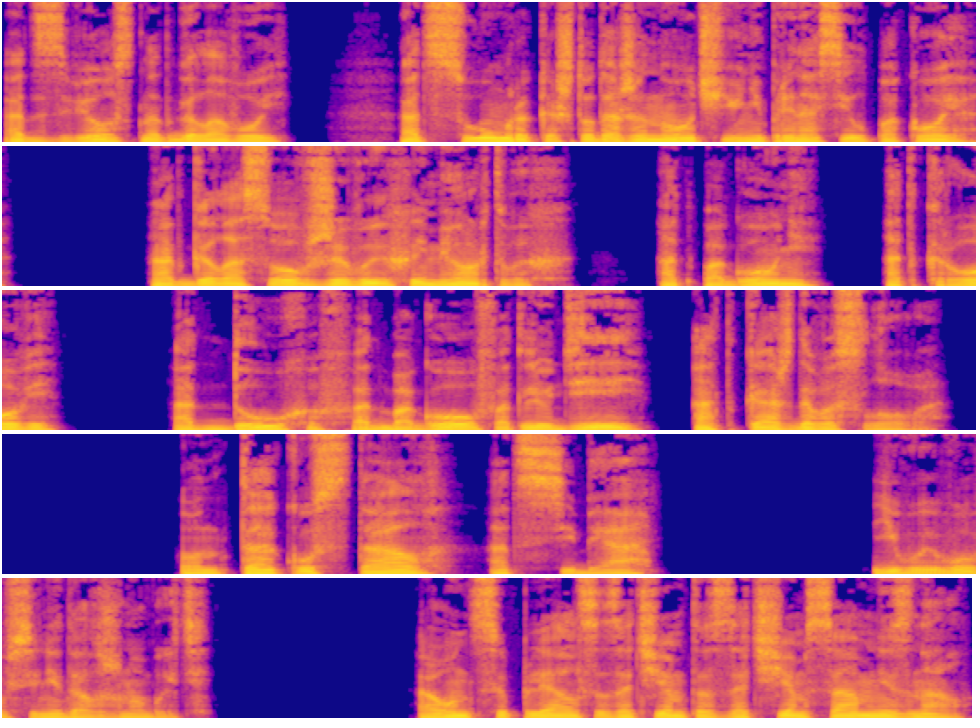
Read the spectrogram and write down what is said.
от звезд над головой, от сумрака, что даже ночью не приносил покоя, от голосов живых и мертвых, от погони, от крови, от духов, от богов, от людей, от каждого слова. Он так устал от себя. Его и вовсе не должно быть. А он цеплялся за чем-то, зачем сам не знал,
